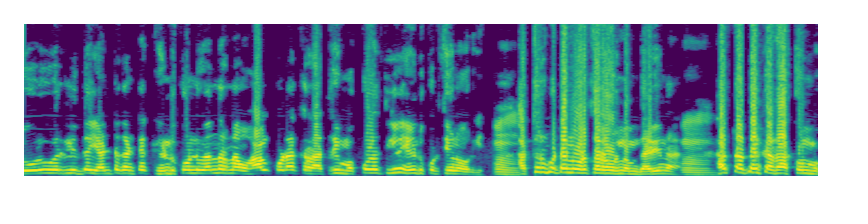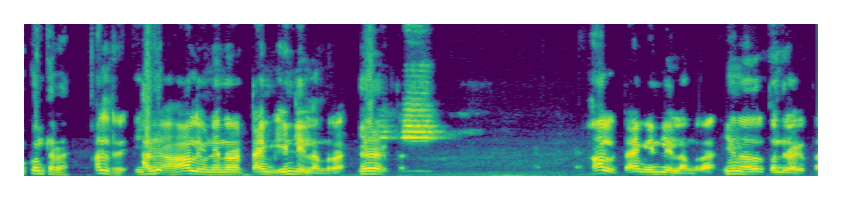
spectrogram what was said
ಏಳುವರೆಲಿದ್ದ ಎಂಟು ಗಂಟೆಗೆ ಹಿಂಡ್ಕೊಂಡ್ವಿ ಅಂದ್ರೆ ನಾವು ಹಾಲ್ ಕೊಡಾಕ ರಾತ್ರಿ ಮಕ್ಕಳೊತ್ತಿಗೆ ಹಿಂಡ್ ಕೊಡ್ತೀವಿ ನಾವು ಅವ್ರಿಗೆ. ಹತ್ತರ ಮಟ ನೋಡ್ತಾರ ಅವ್ರು ನಮ್ ದಾರಿನ. ಹತ್ತ ಹತ್ತಂಕ ಅದ ಹಾಕೊಂಡ್ ಮಕ್ಕೊಂತಾರ. ಅಲ್ರಿ ಅದು- ಹಾಲ್ ಇವನ್ ಏನಾರ ಟೈಮ್ ಇಂಡ್ಲಿಲ್ಲ ಅಂದ್ರ? ಹಾಲ್ ಟೈಮ್ ಇಂಡ್ಲಿಲ್ಲ ಅಂದ್ರ ಏನಾದ್ರೂ ತೊಂದ್ರೆ ಆಗತ್ತ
